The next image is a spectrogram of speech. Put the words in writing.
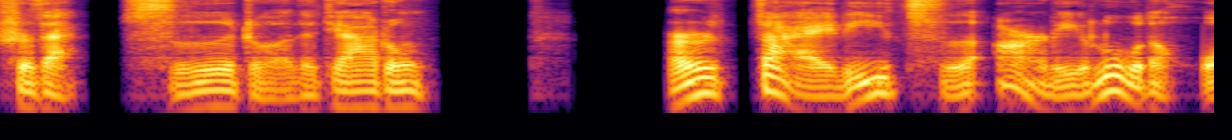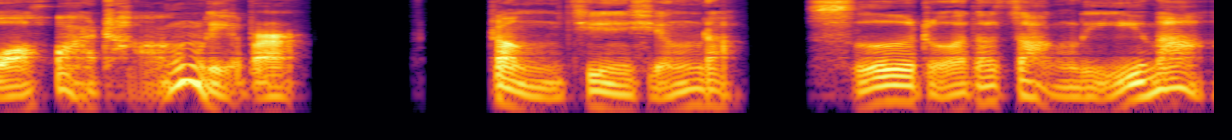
是在死者的家中。而在离此二里路的火化场里边，正进行着死者的葬礼呢。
